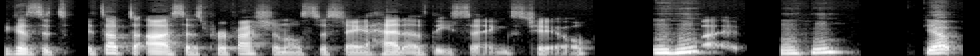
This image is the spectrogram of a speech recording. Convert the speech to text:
because it's it's up to us as professionals to stay ahead of these things too. Mm-hmm. But, mm-hmm. Yep.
